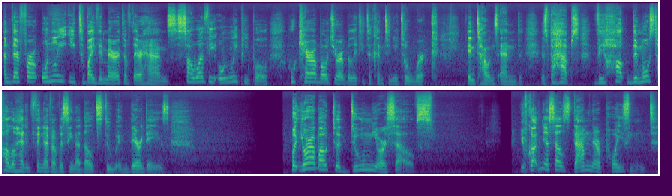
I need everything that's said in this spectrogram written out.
and therefore only eat by the merit of their hands, are the only people who care about your ability to continue to work in Town's End is perhaps the ho- the most hollow-headed thing I've ever seen adults do in their days. But you're about to doom yourselves. You've gotten yourselves damn near poisoned.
